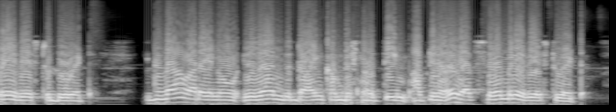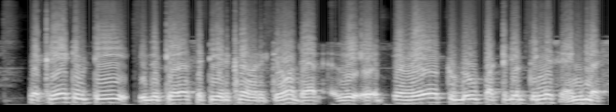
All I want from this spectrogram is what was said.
many ways to do it இதுதான் வரையணும் இதுதான் இந்த டிராயிங் காம்படிஷனோட தீம் அப்படின்னாலும் you have so many ways to it இந்த கிரியேட்டிவிட்டி இது கியூரியாசிட்டி இருக்கிற வரைக்கும் way to do particular thing is endless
